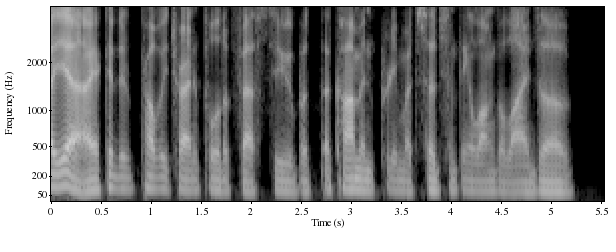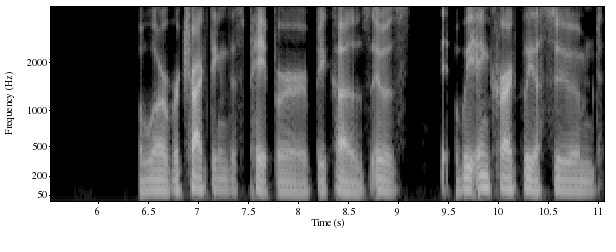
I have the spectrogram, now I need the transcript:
Uh, yeah, I could probably try and pull it up fast too, but a comment pretty much said something along the lines of, "We're retracting this paper because it was we incorrectly assumed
